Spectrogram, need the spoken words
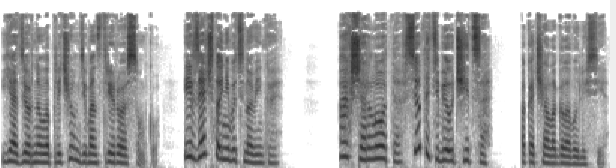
Я дернула плечом, демонстрируя сумку. «И взять что-нибудь новенькое». «Ах, Шарлотта, все ты тебе учиться», — покачала головой Люсия.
